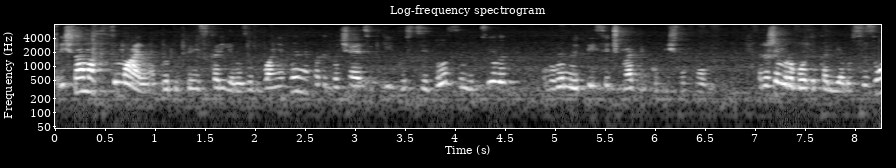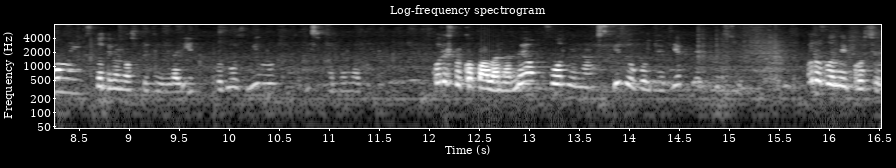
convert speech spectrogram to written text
Річна максимальна продуктивність кар'єру забування глини передбачається в кількості до 7,5 тисяч метрів кубічних на рік. Режим роботи кар'єру сезонний, 190 днів на рік, в одну зміну 8 годин на добу. Корисна копалина не обходнена, скидоводні об'єкти відсутні. Вироблений простір,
